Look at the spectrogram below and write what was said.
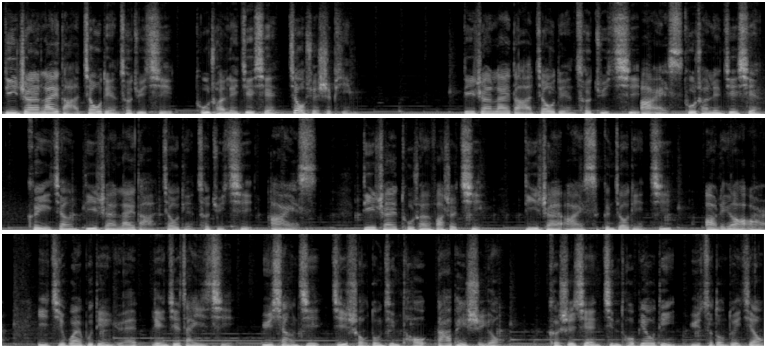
DJI LiDAR 焦点测距器图传连接线教学视频。DJI LiDAR 焦点测距器 RS 图传连接线可以将 DJI LiDAR 焦点测距器 RS、DJI 图传发射器、DJI RS 跟焦电机2022以及外部电源连接在一起，与相机及手动镜头搭配使用，可实现镜头标定与自动对焦，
